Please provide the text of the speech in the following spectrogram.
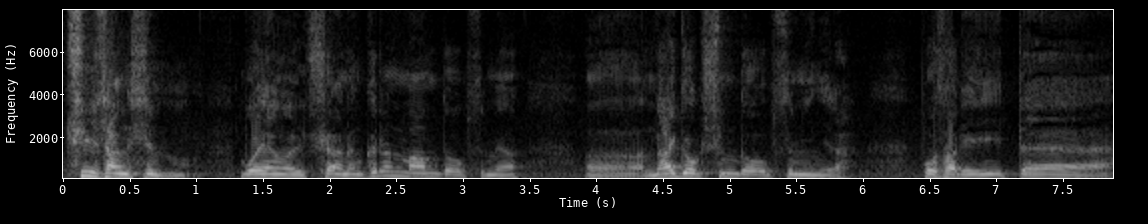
취상심 모양을 취하는 그런 마음도 없으며 어, 낙욕심도 없음이니라. 보살이 이때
